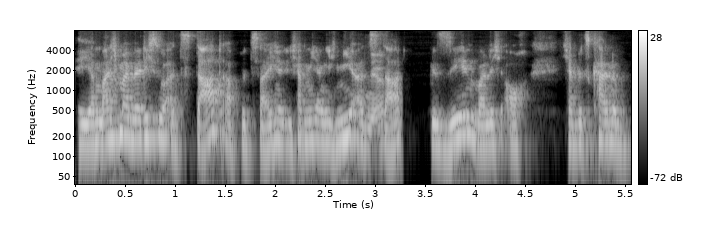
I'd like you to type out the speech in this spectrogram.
Ja, manchmal werde ich so als Start-up bezeichnet. Ich habe mich eigentlich nie als ja. Start-up gesehen, weil ich auch, ich habe jetzt keine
